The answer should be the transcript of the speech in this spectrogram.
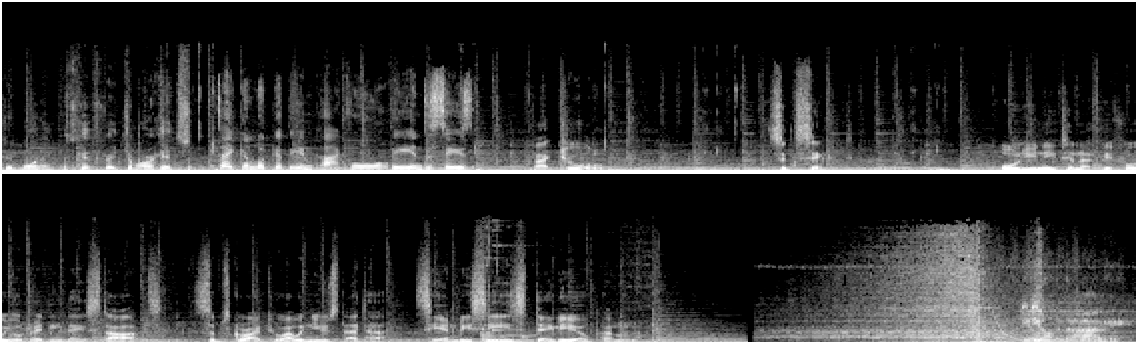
Good morning. Let's get straight to markets. Take a look at the impact for the indices. Factual. Succinct. All you need to know before your trading day starts. Subscribe to our newsletter, CNBC's Daily Open. Beyond the Valley.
